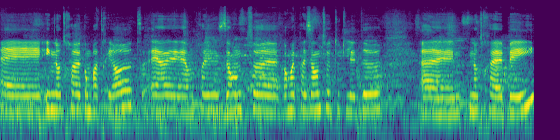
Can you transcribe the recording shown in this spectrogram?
et notre compatriote. On, présente, on représente toutes les deux notre pays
